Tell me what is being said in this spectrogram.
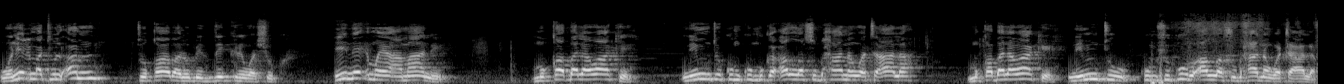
Wa ni'matul amn tuqabalu bidhikri wa shukr. Hii neema ya amani mukabala wake ni mtu kumkumbuka Allah subhanahu wa ta'ala. Mukabala wake ni mtu kumshukuru Allah subhanahu wa ta'ala.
